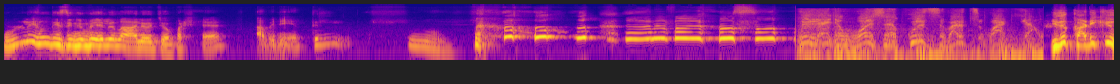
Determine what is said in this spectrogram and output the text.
പുള്ളി എന്ത് ഈ സിനിമയിൽ നിന്ന് ആലോചിച്ചു പക്ഷേ അഭിനയത്തിൽ ഇത് കടിക്കൂ.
